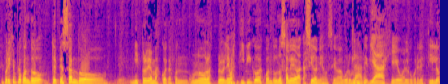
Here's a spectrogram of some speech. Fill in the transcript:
Y por ejemplo, cuando estoy pensando en mis propias mascotas, cuando uno de los problemas típicos es cuando uno sale de vacaciones o se va por un Claro. de viaje o algo por el estilo.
